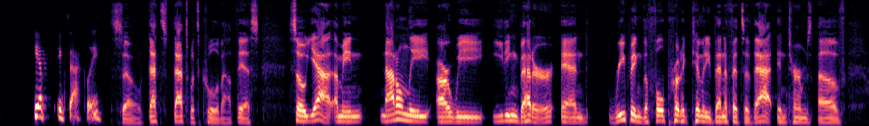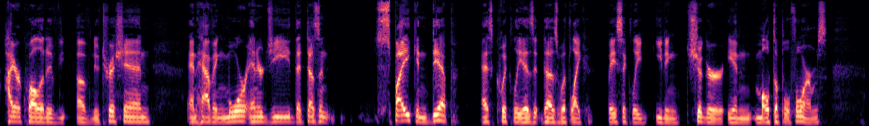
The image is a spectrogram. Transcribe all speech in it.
Yep, exactly. So that's that's what's cool about this. So yeah, I mean, not only are we eating better and reaping the full productivity benefits of that in terms of higher quality of, of nutrition and having more energy that doesn't spike and dip as quickly as it does with like basically eating sugar in multiple forms.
